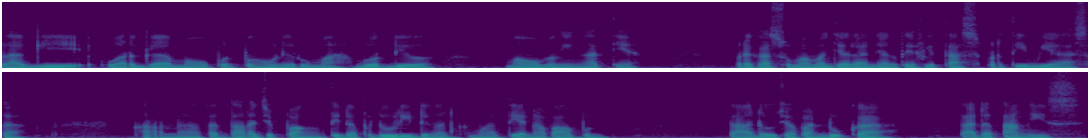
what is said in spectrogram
lagi warga maupun penghuni rumah bordil mau mengingatnya. Mereka semua menjalani aktivitas seperti biasa karena tentara Jepang tidak peduli dengan kematian apa pun. Tak ada ucapan duka, tak ada tangis,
